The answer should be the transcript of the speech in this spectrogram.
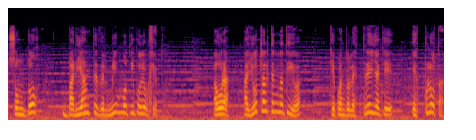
son dos variantes del mismo tipo de objeto. Ahora, hay otra alternativa que cuando la estrella que explota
